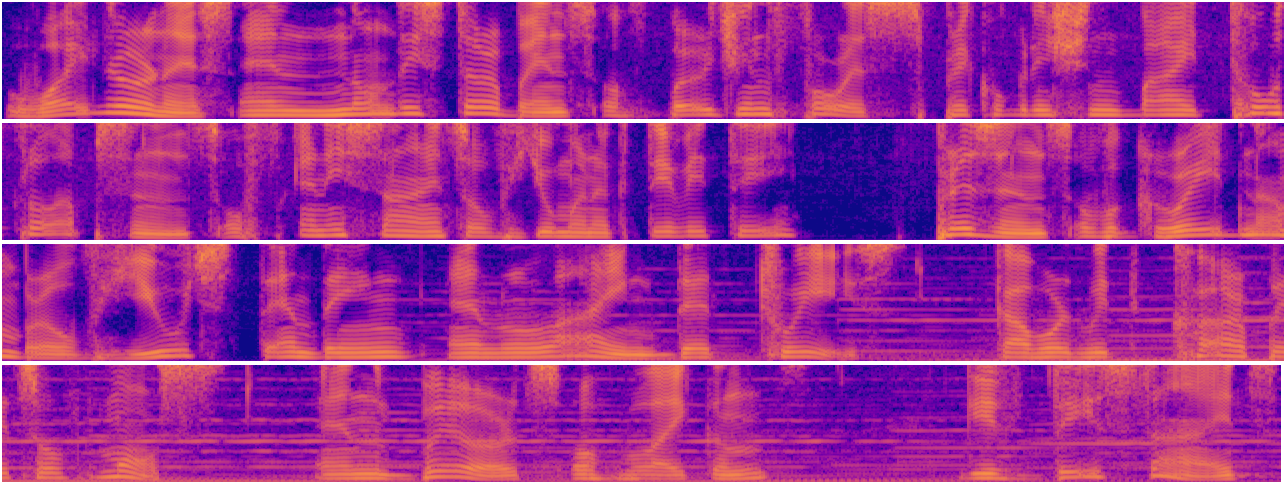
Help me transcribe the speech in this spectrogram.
Wilderness and non-disturbance of virgin forests precognition by total absence of any signs of human activity, presence of a great number of huge standing and lying dead trees covered with carpets of moss and birds of lichens give these sites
